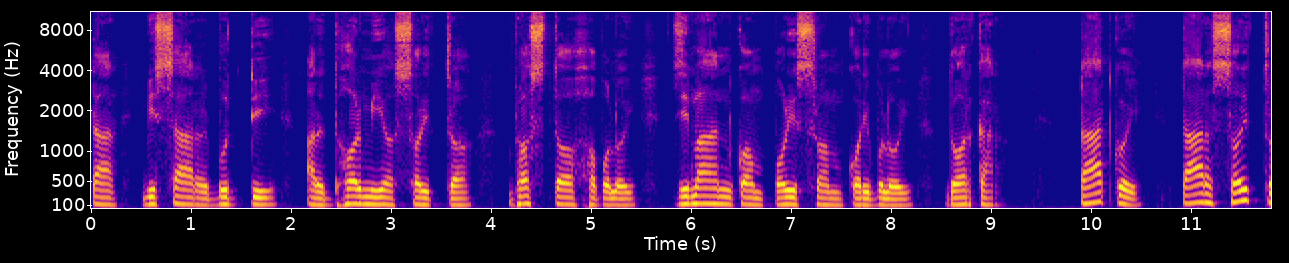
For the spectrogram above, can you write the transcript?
তাৰ বিচাৰ বুদ্ধি আৰু ধৰ্মীয় চৰিত্ৰ ভ্ৰষ্ট হ'বলৈ যিমান কম পৰিশ্ৰম কৰিবলৈ দৰকাৰ। তাতকৈ তাৰ চৰিত্ৰ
